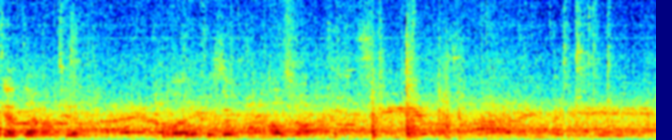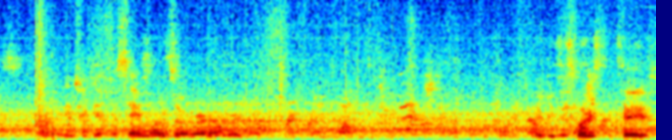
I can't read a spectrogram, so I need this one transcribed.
got that one too. Well, cause the house on it. We should get the same ones over and over again. Maybe just likes the taste.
